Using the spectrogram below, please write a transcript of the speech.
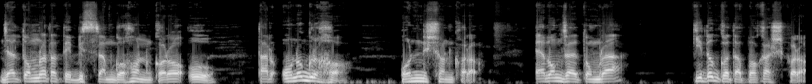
যা তোমরা তাতে বিশ্রাম গ্রহণ করো ও তার অনুগ্রহ অন্বেষণ করো এবং যা তোমরা কৃতজ্ঞতা প্রকাশ করো।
